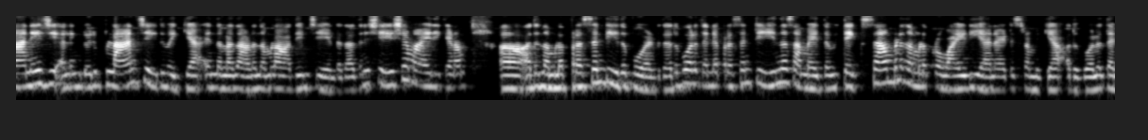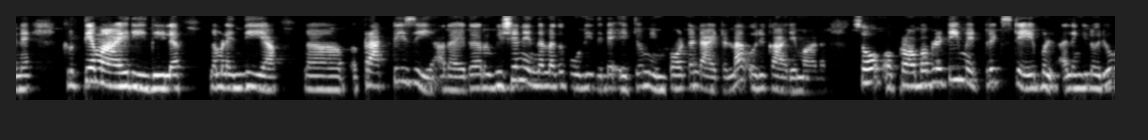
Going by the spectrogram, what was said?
മാനേജ് അല്ലെങ്കിൽ ഒരു പ്ലാൻ ചെയ്ത് വെക്കുക എന്നുള്ളതാണ് നമ്മൾ ആദ്യം ചെയ്യേണ്ടത്. അതിനുശേഷമായിരിക്കണം അത് നമ്മൾ പ്രസന്റ് ചെയ്ത് പോകേണ്ടത്. അതുപോലെ തന്നെ പ്രസന്റ് ചെയ്യുന്ന സമയത്ത് വിത്ത് എക്സാമ്പിൾ നമ്മൾ പ്രൊവൈഡ് ചെയ്യാനായിട്ട് ശ്രമിക്കുക. അതുപോലെ തന്നെ കൃത്യമായ രീതിയിൽ നമ്മൾ എന്ത് ചെയ്യുക? പ്രാക്ടീസ് ചെയ്യുക. അതായത് റിവിഷൻ എന്നുള്ളത് കൂടി ഇതിന്റെ ഏറ്റവും ഇമ്പോർട്ടന്റ് ആയിട്ടുള്ള ഒരു കാര്യമാണ്. സോ പ്രോബബിലിറ്റി മെട്രിക്സ് ടേബിൾ അല്ലെങ്കിൽ ഒരു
